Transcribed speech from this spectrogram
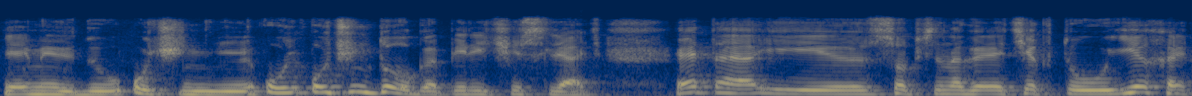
я имею в виду, очень, очень долго перечислять. Это и, собственно говоря, те, кто уехали,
